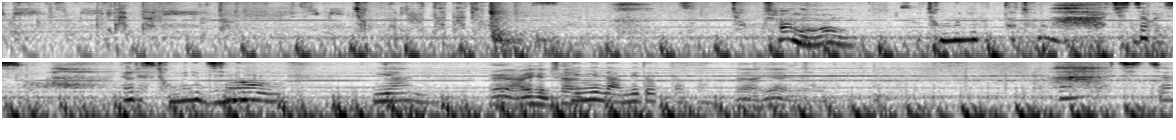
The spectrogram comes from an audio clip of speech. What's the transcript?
이미 이미 봤더니 이미 정문이부터 다. 천 원이에요. 정문이부터 천 원. 아 진짜 맛있어. 내가 그래서 정문이 뭐 진호 미안해. 네, 아니 괜찮아. 괜히 나 믿었다가. 네, 아니야 아니야. 아 진짜.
